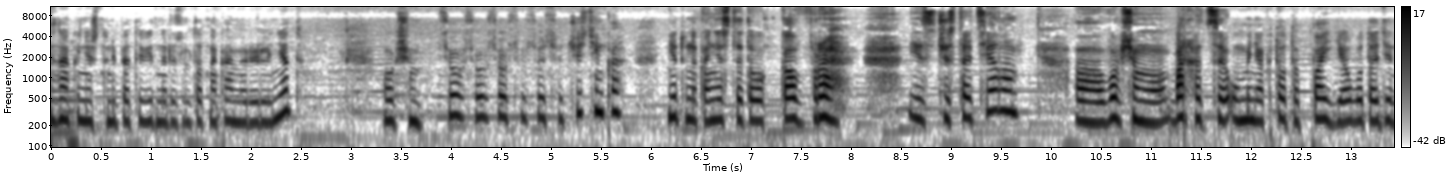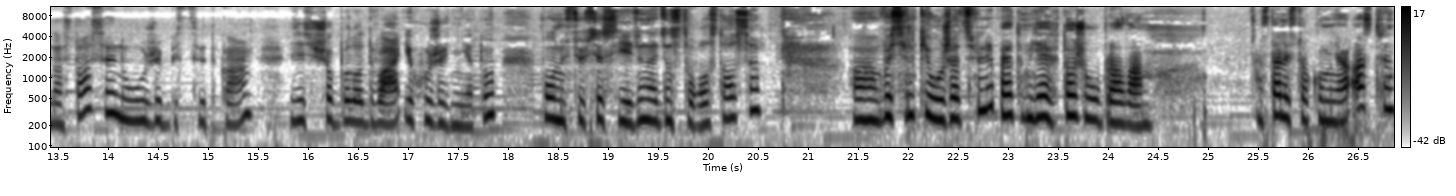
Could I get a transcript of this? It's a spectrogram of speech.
Не знаю, конечно, ребята, видно результат на камеру или нет. В общем, все, все, все, все, все, все чистенько. Нету наконец-то этого ковра из чистотела. А, В общем, бархатцы у меня кто-то поел. Вот один остался, но уже без цветка. Здесь еще было два, их уже нету. Полностью все съедены, один ствол остался. А, Васильки уже отцвели, поэтому я их тоже убрала. Остались только у меня астры,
